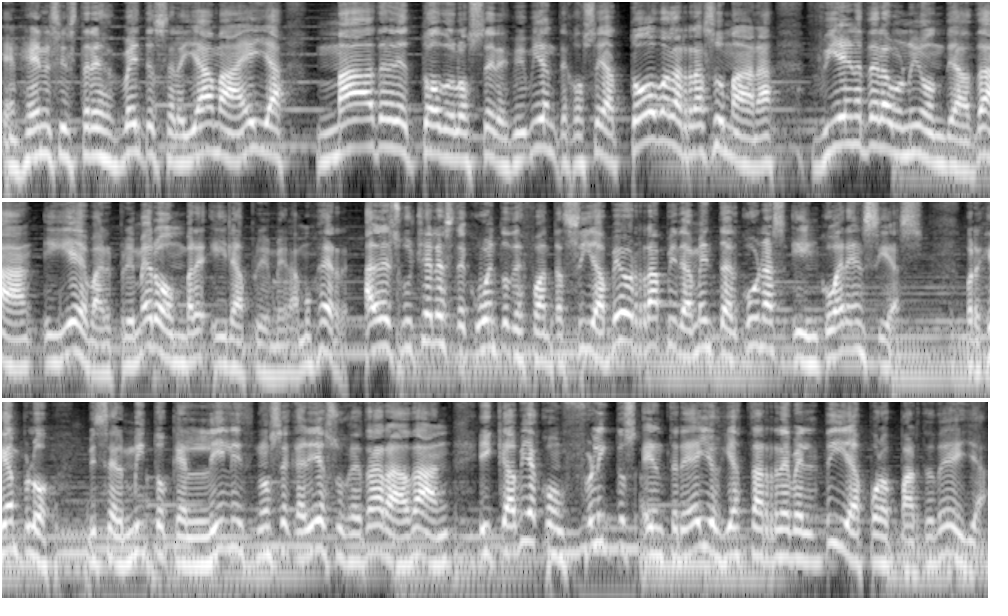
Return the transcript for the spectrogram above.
En Génesis 3:20 se le llama a ella madre de todos los seres vivientes, o sea, toda la raza humana viene de la unión de Adán y Eva, el primer hombre y la primera mujer. Al escuchar este cuento de fantasía veo rápidamente algunas incoherencias. Por ejemplo, dice el mito que Lilith no se quería sujetar a Adán y que había conflictos entre ellos y hasta rebeldía por parte de ella.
